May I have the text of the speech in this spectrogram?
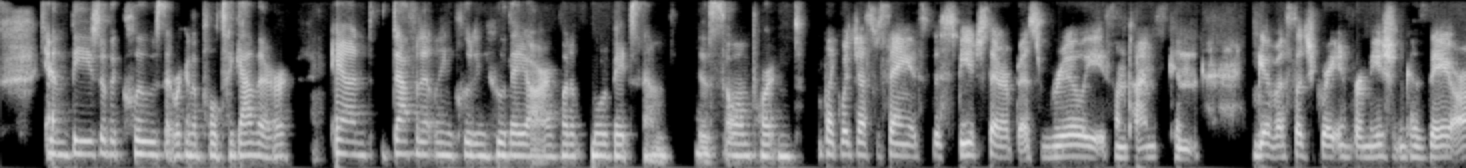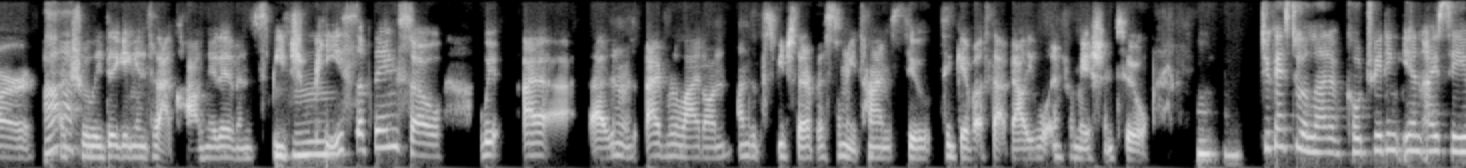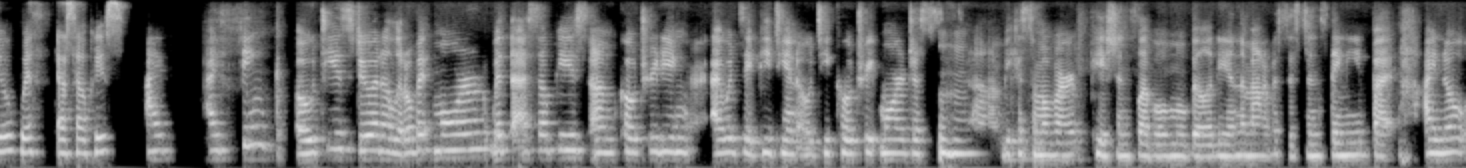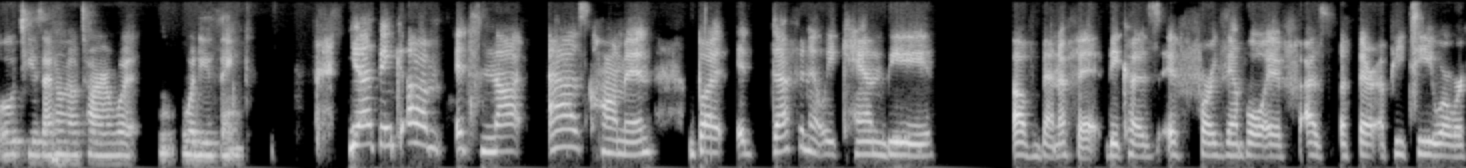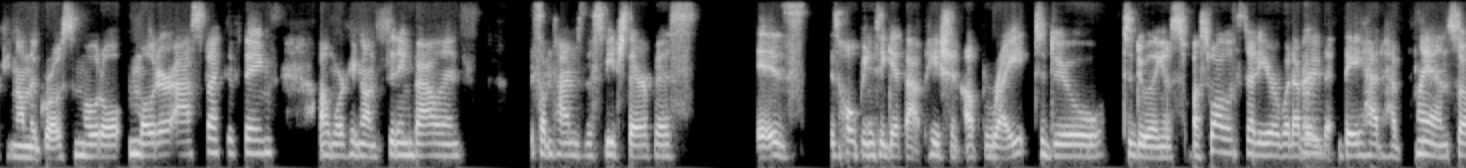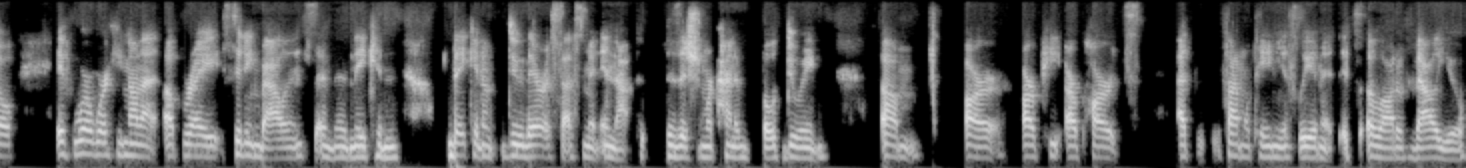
And these are the clues that we're going to pull together. And definitely including who they are, what motivates them is so important. Like what Jess was saying, is the speech therapist really sometimes can give us such great information because they are, ah. are, truly digging into that cognitive and speech mm-hmm. piece of things. So we I, I I've relied on on the speech therapist so many times to to give us that valuable information too. Mm-hmm. Do you guys do a lot of co-treating in ICU with SLPs? I I think OTs do it a little bit more with the SLPs um, co-treating. I would say PT and OT co-treat more just mm-hmm. uh, because some of our patients' level of mobility and the amount of assistance they need. But I know OTs. I don't know, Tara. What what do you think? Yeah, I think um, it's not as common, but it definitely can be of benefit because if for example if as a, ther- a pt we're working on the gross motor motor aspect of things um, working on sitting balance sometimes the speech therapist is is hoping to get that patient upright to do to doing a, a swallow study or whatever right. that they had had planned so if we're working on that upright sitting balance and then they can they can do their assessment in that position. We're kind of both doing um, our our p our parts at simultaneously, and it, it's a lot of value.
